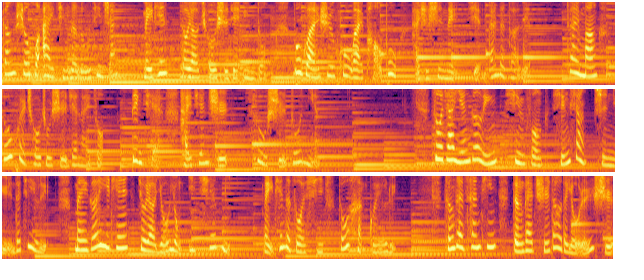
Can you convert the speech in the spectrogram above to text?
刚收获爱情的卢靖姗，每天都要抽时间运动，不管是户外跑步还是室内简单的锻炼，再忙都会抽出时间来做，并且还坚持素食多年。作家严歌苓信奉形象是女人的纪律，每隔一天就要游泳一千米，每天的作息都很规律。曾在餐厅等待迟到的友人时，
